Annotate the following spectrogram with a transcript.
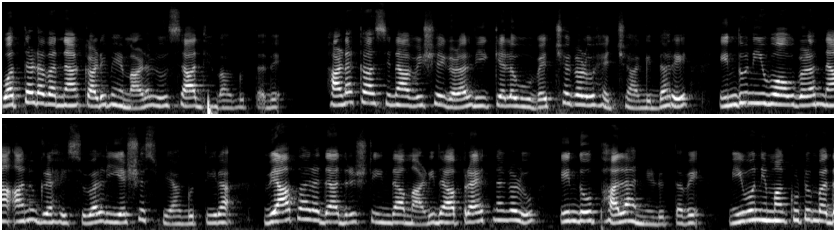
ಒತ್ತಡವನ್ನು ಕಡಿಮೆ ಮಾಡಲು ಸಾಧ್ಯವಾಗುತ್ತದೆ. ಹಣಕಾಸಿನ ವಿಷಯಗಳಲ್ಲಿ ಕೆಲವು ವೆಚ್ಚಗಳು ಹೆಚ್ಚಾಗಿದ್ದರೆ ಇಂದು ನೀವು ಅವುಗಳನ್ನು ಅನುಗ್ರಹಿಸುವಲ್ಲಿ ಯಶಸ್ವಿಯಾಗುತ್ತೀರಾ? ವ್ಯಾಪಾರದ ದೃಷ್ಟಿಯಿಂದ ಮಾಡಿದ ಪ್ರಯತ್ನಗಳು ಇಂದು ಫಲ ನೀಡುತ್ತವೆ. ನೀವು ನಿಮ್ಮ ಕುಟುಂಬದ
